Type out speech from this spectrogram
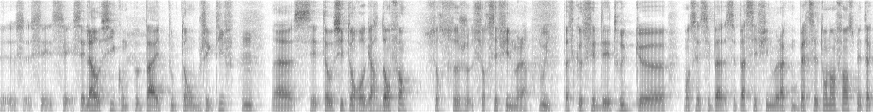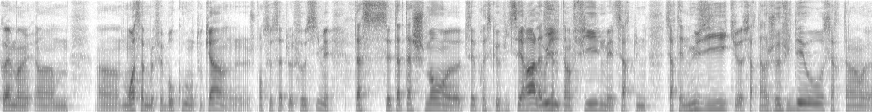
euh, c'est- là aussi qu'on peut pas être tout le temps objectif. Mm. Euh, t'as aussi ton regard d'enfant sur ce jeu- sur ces films-là. Oui. Parce que c'est des trucs, euh, bon c'est pas c'est pas ces films-là qui ont bercé ton enfance, mais t'as quand même un, un- un- moi ça me le fait beaucoup en tout cas. Je pense que ça te le fait aussi, mais t'as cet attachement, euh, tu sais presque viscéral à Oui. certains films et certaines certaines musiques, euh, certains jeux vidéo, certains euh,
